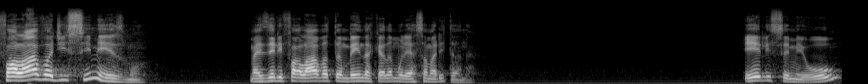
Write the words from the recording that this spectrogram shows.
falava de si mesmo, mas ele falava também daquela mulher samaritana. Ele semeou,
